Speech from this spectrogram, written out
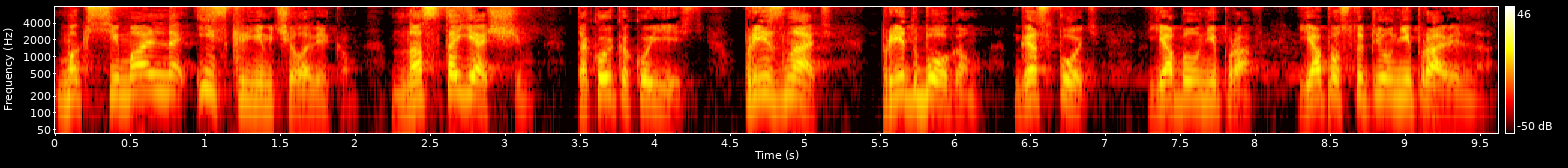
максимально искренним человеком, настоящим, такой, какой есть признать пред Богом, Господь, я был неправ, я поступил неправильно.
